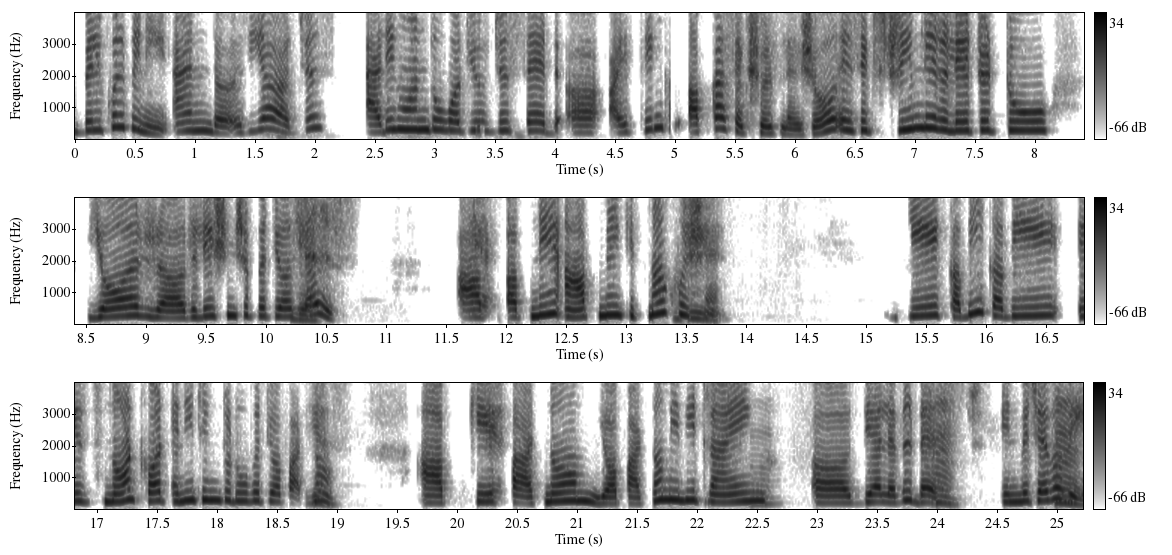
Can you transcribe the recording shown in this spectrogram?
बिल्कुल भी नहीं। And Riya just adding on to what you've just said, uh, I think आपका sexual pleasure is extremely related to your uh, relationship with yourself. Yes. आप yes. अपने आप में कितना खुश हैं ये कभी कभी is not got anything to do with your partner आपके partner your partner may be trying their level best in whichever way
